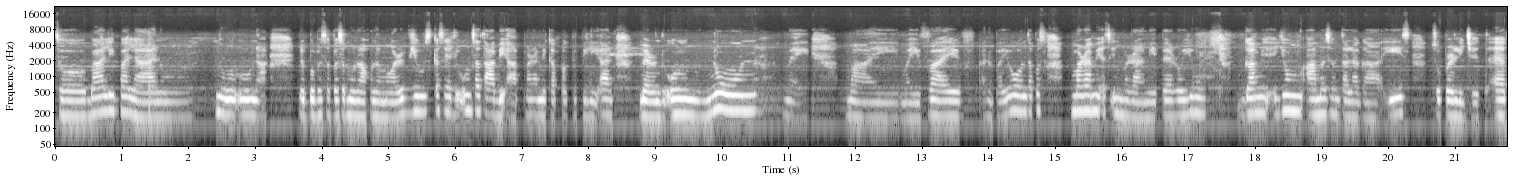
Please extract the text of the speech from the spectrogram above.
So bali pala nung nung una nagbabasa-basa muna ako ng mga reviews kasi doon sa Tabi app marami kang pagpipilian. Meron doon noon may may may vibe ano ba yon tapos marami as in marami. Pero yung gamit yung Amazon talaga is super legit. At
